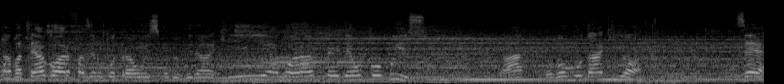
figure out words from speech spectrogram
Tava até agora fazendo um contra um em cima do Virã aqui e agora perdeu um pouco isso. Tá? Então vamos mudar aqui, ó. Zé,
